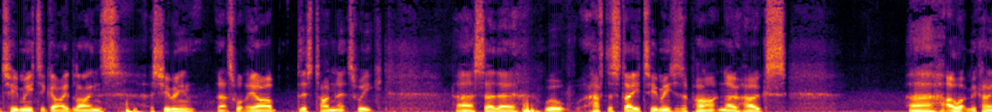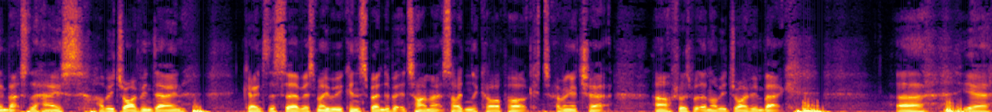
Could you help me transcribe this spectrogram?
two meter guidelines, assuming that's what they are this time next week. Uh, so we'll have to stay two meters apart, no hugs. Uh, I won't be coming back to the house. I'll be driving down, going to the service. Maybe we can spend a bit of time outside in the car park, having a chat afterwards. But then I'll be driving back." uh, yeah,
